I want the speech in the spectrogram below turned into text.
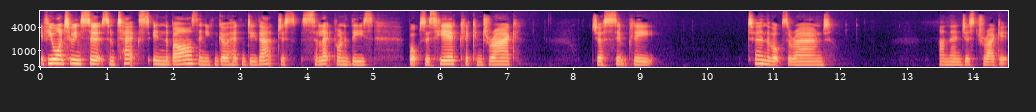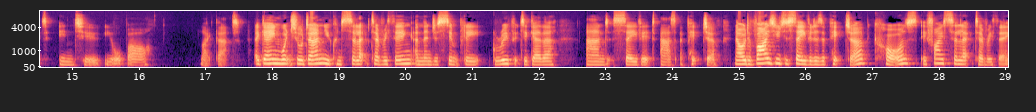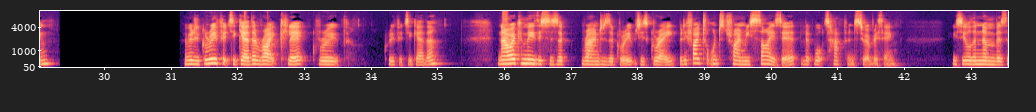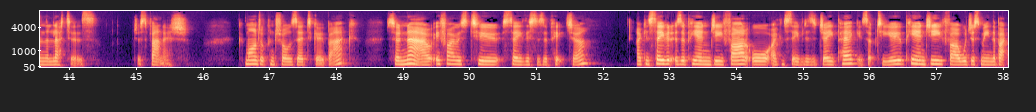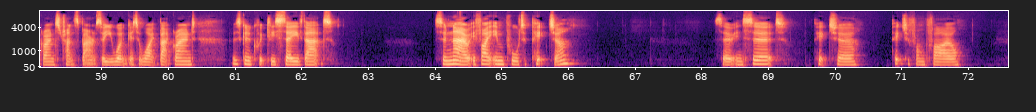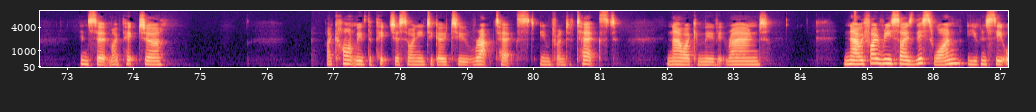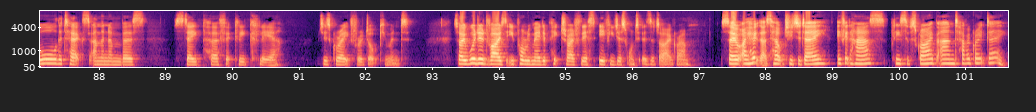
If you want to insert some text in the bars, then you can go ahead and do that. Just select one of these boxes here, click and drag. Just simply turn the box around and then just drag it into your bar like that. Again, once you're done, you can select everything and then just simply group it together and save it as a picture. Now I'd advise you to save it as a picture because if I select everything, I'm going to group it together, right click, group, group it together. Now I can move this as a round as a group, which is great, but if I want to try and resize it, look what's happened to everything. You see all the numbers and the letters just vanish. Command or Control Z to go back. So now if I was to save this as a picture, I can save it as a PNG file or I can save it as a JPEG. It's up to you. PNG file would just mean the background's transparent so you won't get a white background. I'm just going to quickly save that. So now if I import a picture, so insert, picture, picture from file, insert my picture. I can't move the picture so I need to go to wrap text in front of text now I can move it round. Now if I resize this one, you can see all the text and the numbers stay perfectly clear, which is great for a document. So I would advise that you probably made a picture out of this if you just want it as a diagram. So I hope that's helped you today. If it has, please subscribe and have a great day.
